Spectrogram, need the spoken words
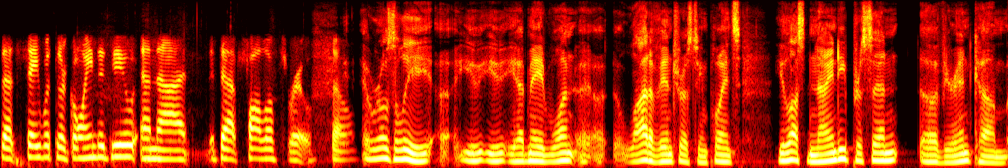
that say what they're going to do and that that follow through. So Rosalie, uh, you, you you had made one uh, a lot of interesting points. You lost ninety percent of your income.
